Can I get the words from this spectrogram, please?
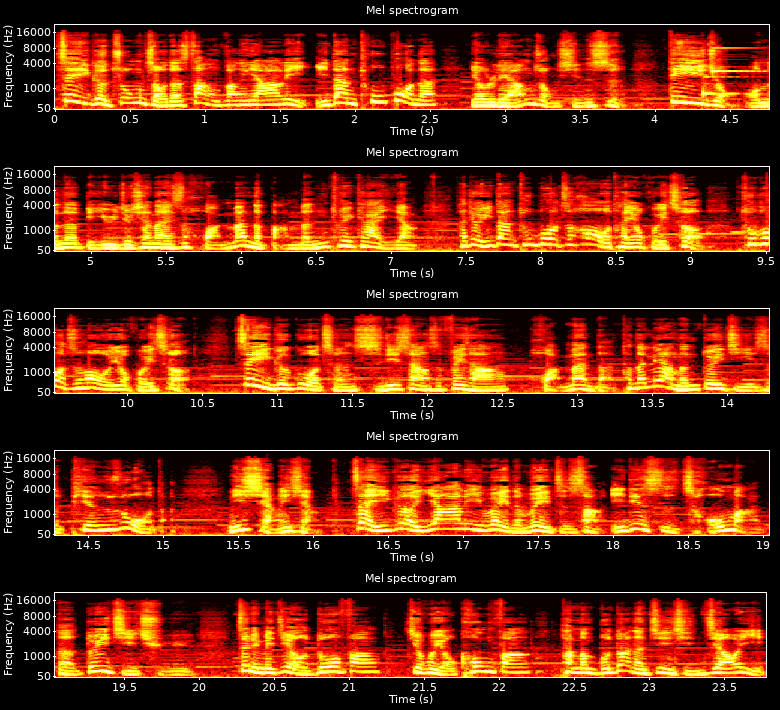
这个中轴的上方压力一旦突破呢，有两种形式。第一种，我们的比喻就相当于是缓慢的把门推开一样，它就一旦突破之后，它又回撤，突破之后又回撤，这一个过程实际上是非常缓慢的，它的量能堆积是偏弱的。你想一想，在一个压力位的位置上，一定是筹码的堆积区域，这里面就有多方，就会有空方，他们不断的进行交易，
